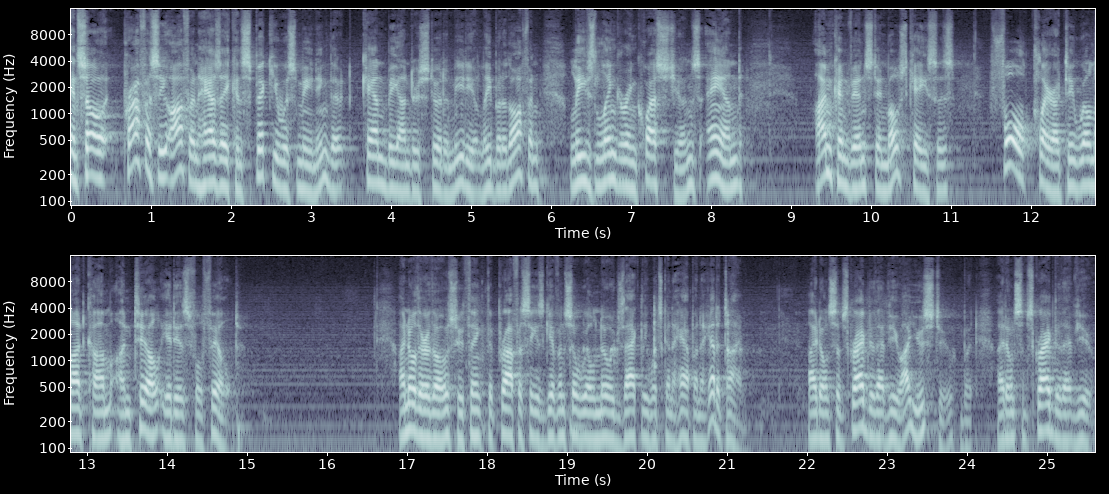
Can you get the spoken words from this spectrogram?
And so prophecy often has a conspicuous meaning that can be understood immediately, but it often leaves lingering questions, and I'm convinced in most cases, full clarity will not come until it is fulfilled. I know there are those who think that prophecy is given so we'll know exactly what's going to happen ahead of time. I don't subscribe to that view. I used to, but I don't subscribe to that view.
